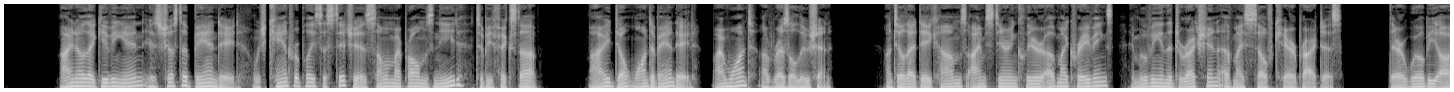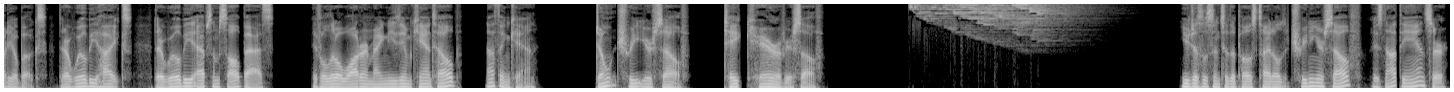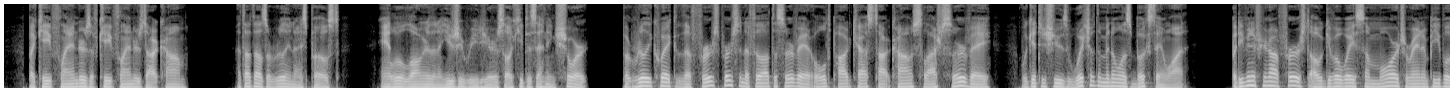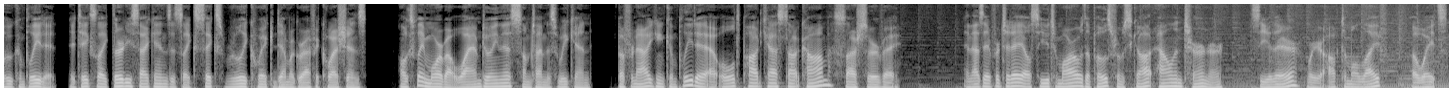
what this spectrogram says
I know that giving in is just a band aid, which can't replace the stitches some of my problems need to be fixed up. I don't want a band aid. I want a resolution. Until that day comes, I'm steering clear of my cravings and moving in the direction of my self care practice. There will be audiobooks, there will be hikes, there will be Epsom salt baths. If a little water and magnesium can't help, nothing can. Don't treat yourself. Take care of yourself. You just listened to the post titled Treating Yourself is Not the Answer by Cait Flanders of CaitFlanders.com. I thought that was a really nice post and a little longer than I usually read here, so I'll keep this ending short. But really quick, the first person to fill out the survey at oldpodcast.com slash survey will get to choose which of the minimalist books they want. But even if you're not first, I'll give away some more to random people who complete it. It takes like 30 seconds. It's like six really quick demographic questions. I'll explain more about why I'm doing this sometime this weekend. But for now, you can complete it at oldpodcast.com slash survey. And that's it for today. I'll see you tomorrow with a post from Scott Alan Turner. See you there where your optimal life awaits.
